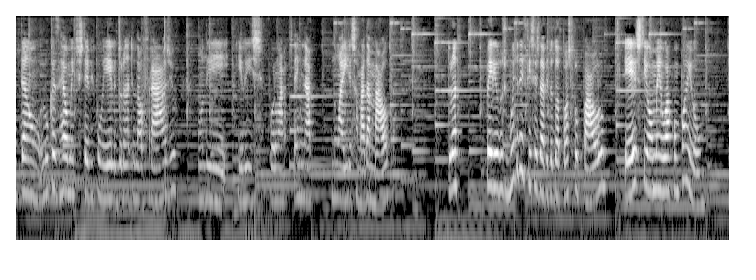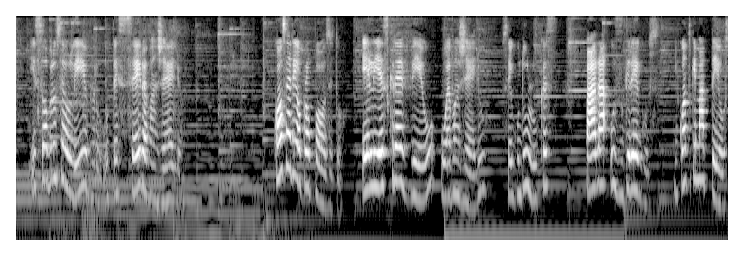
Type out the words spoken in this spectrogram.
Então, Lucas realmente esteve com ele durante o naufrágio, onde eles foram terminar numa ilha chamada Malta. Durante períodos muito difíceis da vida do apóstolo Paulo, este homem o acompanhou. E sobre o seu livro, o terceiro evangelho, qual seria o propósito? Ele escreveu o evangelho, segundo Lucas, para os gregos, enquanto que Mateus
